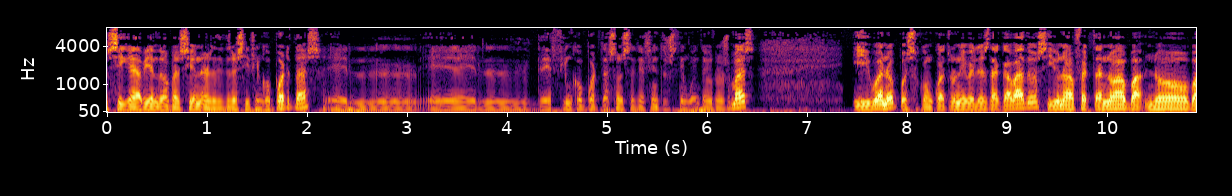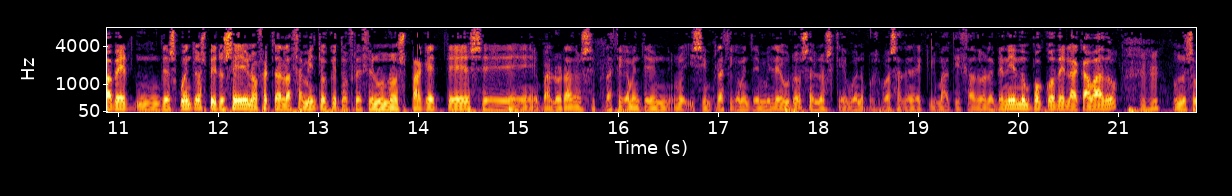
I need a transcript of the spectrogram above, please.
sigue habiendo versiones de 3 y 5 puertas. El, el de 5 puertas son 750 euros más. Y bueno, pues con cuatro niveles de acabados y una oferta, no va, no va a haber descuentos, pero sí hay una oferta de lanzamiento que te ofrecen unos paquetes eh, valorados prácticamente y sin prácticamente mil euros, en los que bueno, pues vas a tener climatizador, dependiendo un poco del acabado, unos,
